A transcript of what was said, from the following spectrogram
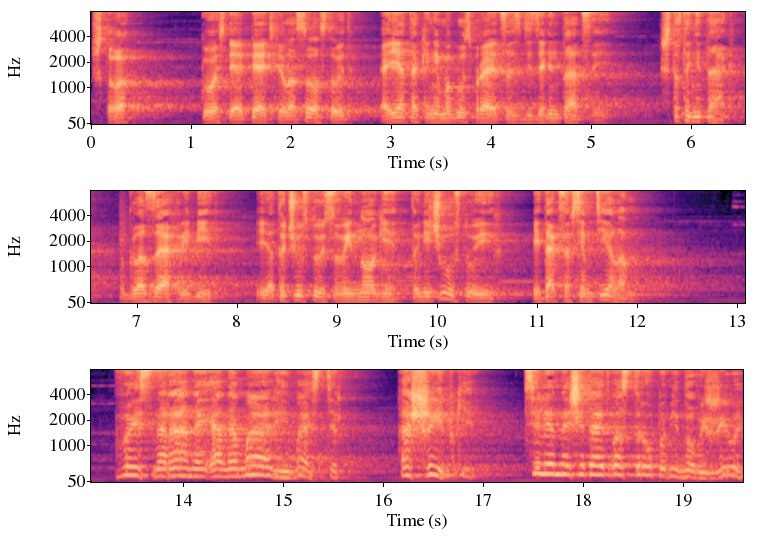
Что? Костя опять философствует, а я так и не могу справиться с дезориентацией. Что-то не так. В глазах рябит. Я то чувствую свои ноги, то не чувствую их. И так со всем телом. Вы с нараной аномалии, мастер. Ошибки. Вселенная считает вас трупами, но вы живы.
